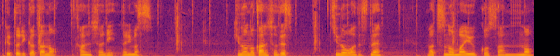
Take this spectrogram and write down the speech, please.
受け取り方の感謝になります。昨日の感謝です。昨日はですね松野真由子さんの、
